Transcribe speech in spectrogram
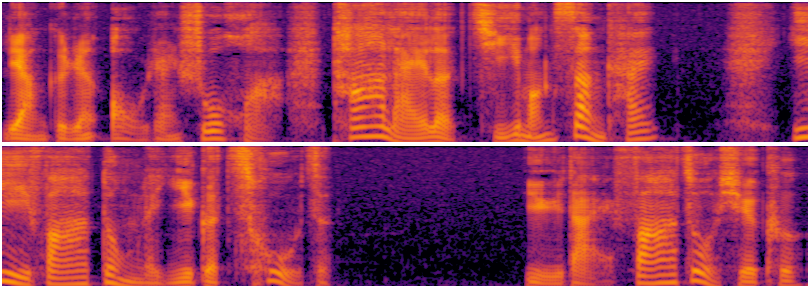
两个人偶然说话，他来了，急忙散开，一发动了一个醋字。欲待发作薛科，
